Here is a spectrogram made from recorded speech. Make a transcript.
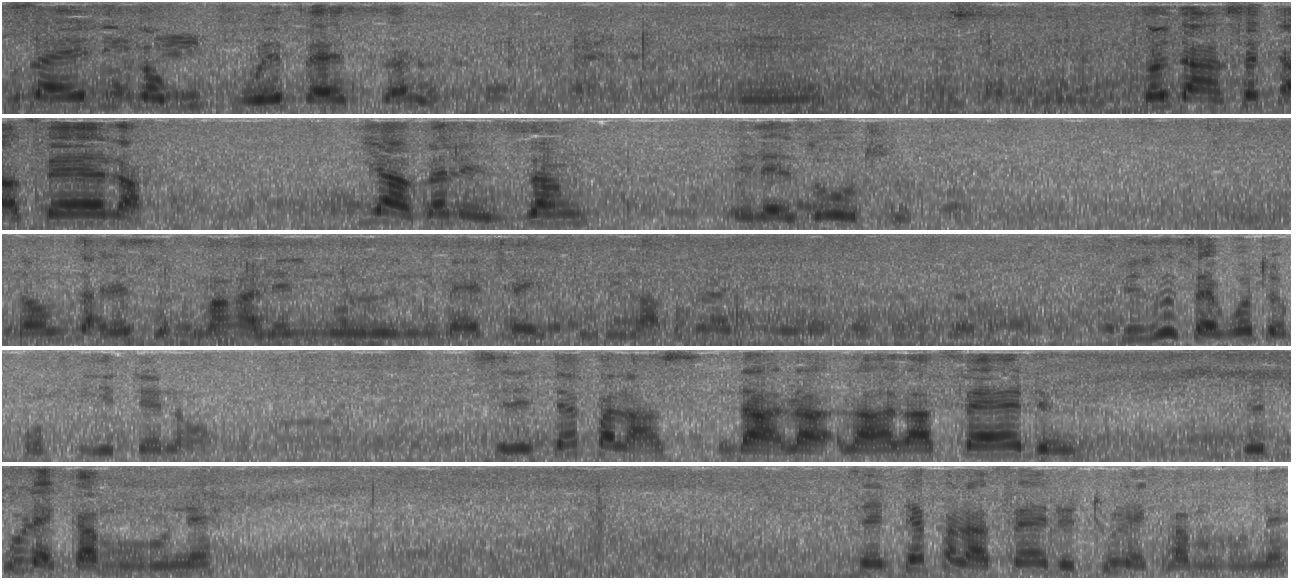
Vous avez dit que vous pouvez faire seul. Hmm? Que dans cette affaire-là, il y avait les uns et les autres. Donc vous allez seulement aller nous, mettre et tout là-bas. Puisque c'est votre propriété, non. Ce n'était pas l'affaire de, de tous les Camerounais. Ce n'était pas l'affaire de tous les Camerounais.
